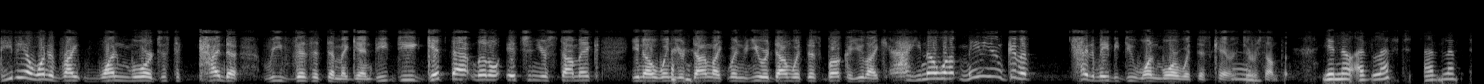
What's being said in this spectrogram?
maybe I want to write one more just to kind of revisit them again? Do do you get that little itch in your stomach? You know, when you're done, like when you were done with this book, are you like, ah, you know what? Maybe I'm gonna try to maybe do one more with this character or something. You know, I've left I've left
